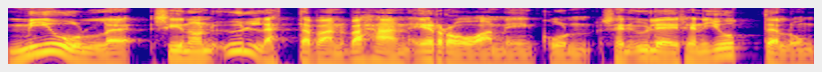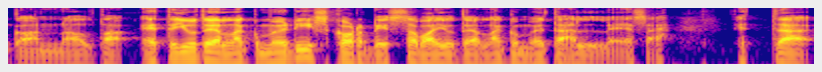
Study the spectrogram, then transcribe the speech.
miulle siinä on yllättävän vähän eroa niin kuin sen yleisen juttelun kannalta, että jutellaanko me Discordissa vai jutellaanko me tälleensä. Että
